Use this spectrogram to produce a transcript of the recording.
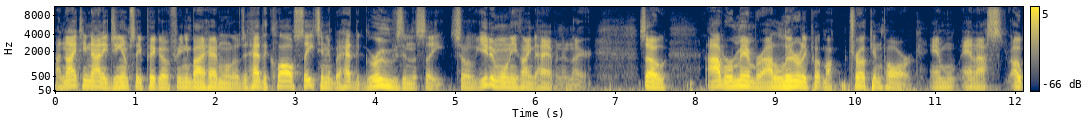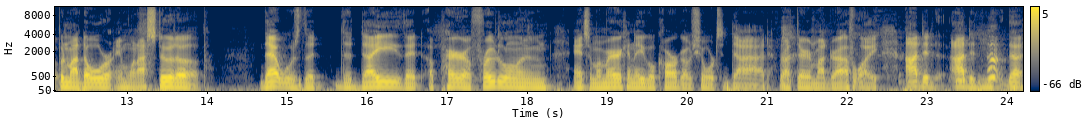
a 1990 GMC pickup. If anybody had one of those, it had the cloth seats in it, but it had the grooves in the seat, so you didn't want anything to happen in there. So I remember I literally put my truck in park, and and I opened my door, and when I stood up, that was the the day that a pair of Fruit of the Loom and some American Eagle cargo shorts died right there in my driveway. I did I did the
